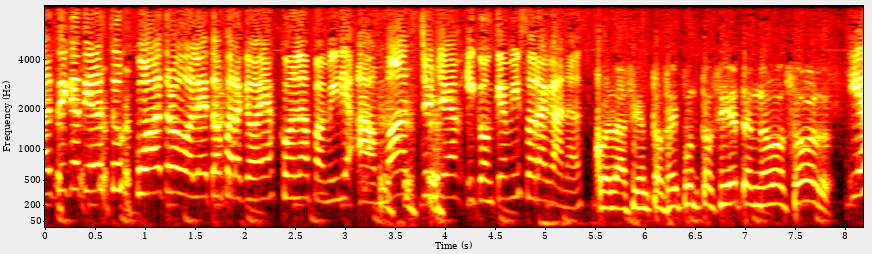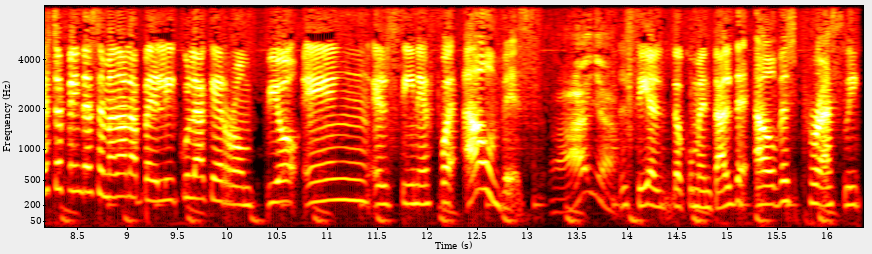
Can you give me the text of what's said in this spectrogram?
Así que tienes tus cuatro boletos para que vayas con la familia a Monster Jam. ¿Y con qué emisora ganas? Con la 106.7, el Nuevo Sol. Y este fin de semana la película que rompió en el cine fue Elvis. Vaya. Sí, el documental de Elvis Presley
